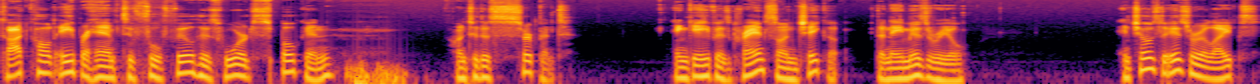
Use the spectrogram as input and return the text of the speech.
God called Abraham to fulfill his word spoken unto the serpent and gave his grandson Jacob the name Israel and chose the Israelites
